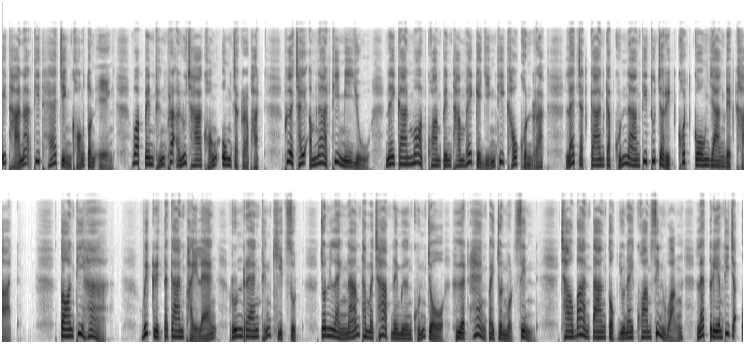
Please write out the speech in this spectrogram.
ยฐานะที่แท้จริงของตนเอง ว่าเป็นถึงพระอนุชาขององค์จักรพรรดิเพื่อใช้อำนาจที่มีอยู่ ในการมอบความเป็นธรรมให้แก่หญิงที่เขาคนรัก และจัดการกับขุนนางที่ทุจริตคดโกงอย่างเด็ดขาด ตอนที่5วิกฤตการณ์ไผ่แล้ง รุนแรงถึงขีดสุด จนแหล่งน้ำธรรมชาติในเมืองขุนโจเหือดแห้งไปจนหมดสิ้น ชาวบ้านต่างตกอยู่ในความสิ้นหวัง และเตรียมที่จะอ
